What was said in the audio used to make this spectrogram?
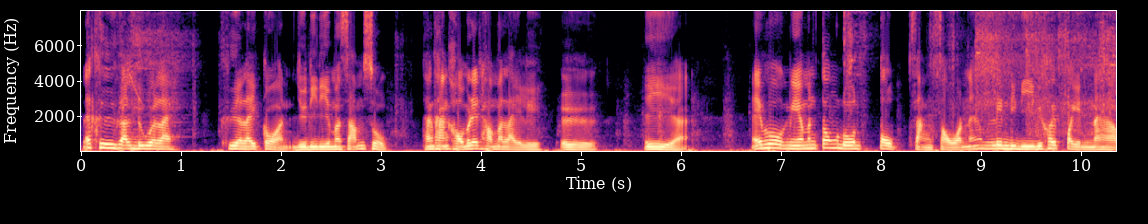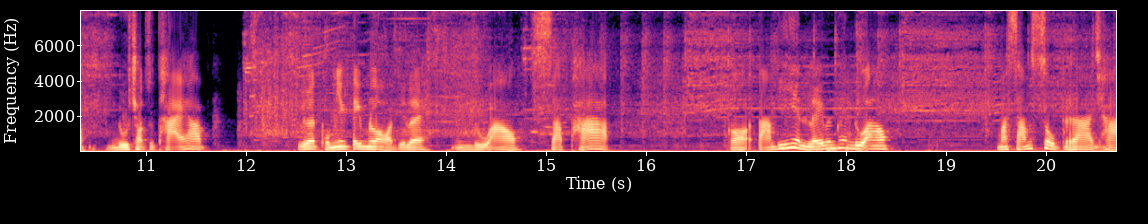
และคือการดูอะไร คืออะไรก่อนอยู่ดีๆมาซ้ำศพทั้งๆเขาไม่ได้ทำอะไรเลย เออเอียไอ้พวกนี้มันต้องโดนตบสั่งสอนนะเล่นดีๆไม่ค่อยเป็นนะครับ ดูช็อตสุดท้ายครับ เลือดผมยังเต็มหลอดอยู่เลย ดูเอาสภาพ ก็ตามที่เห็นเลยเพื่อนๆดูเอา มาซ้ำศพราชา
